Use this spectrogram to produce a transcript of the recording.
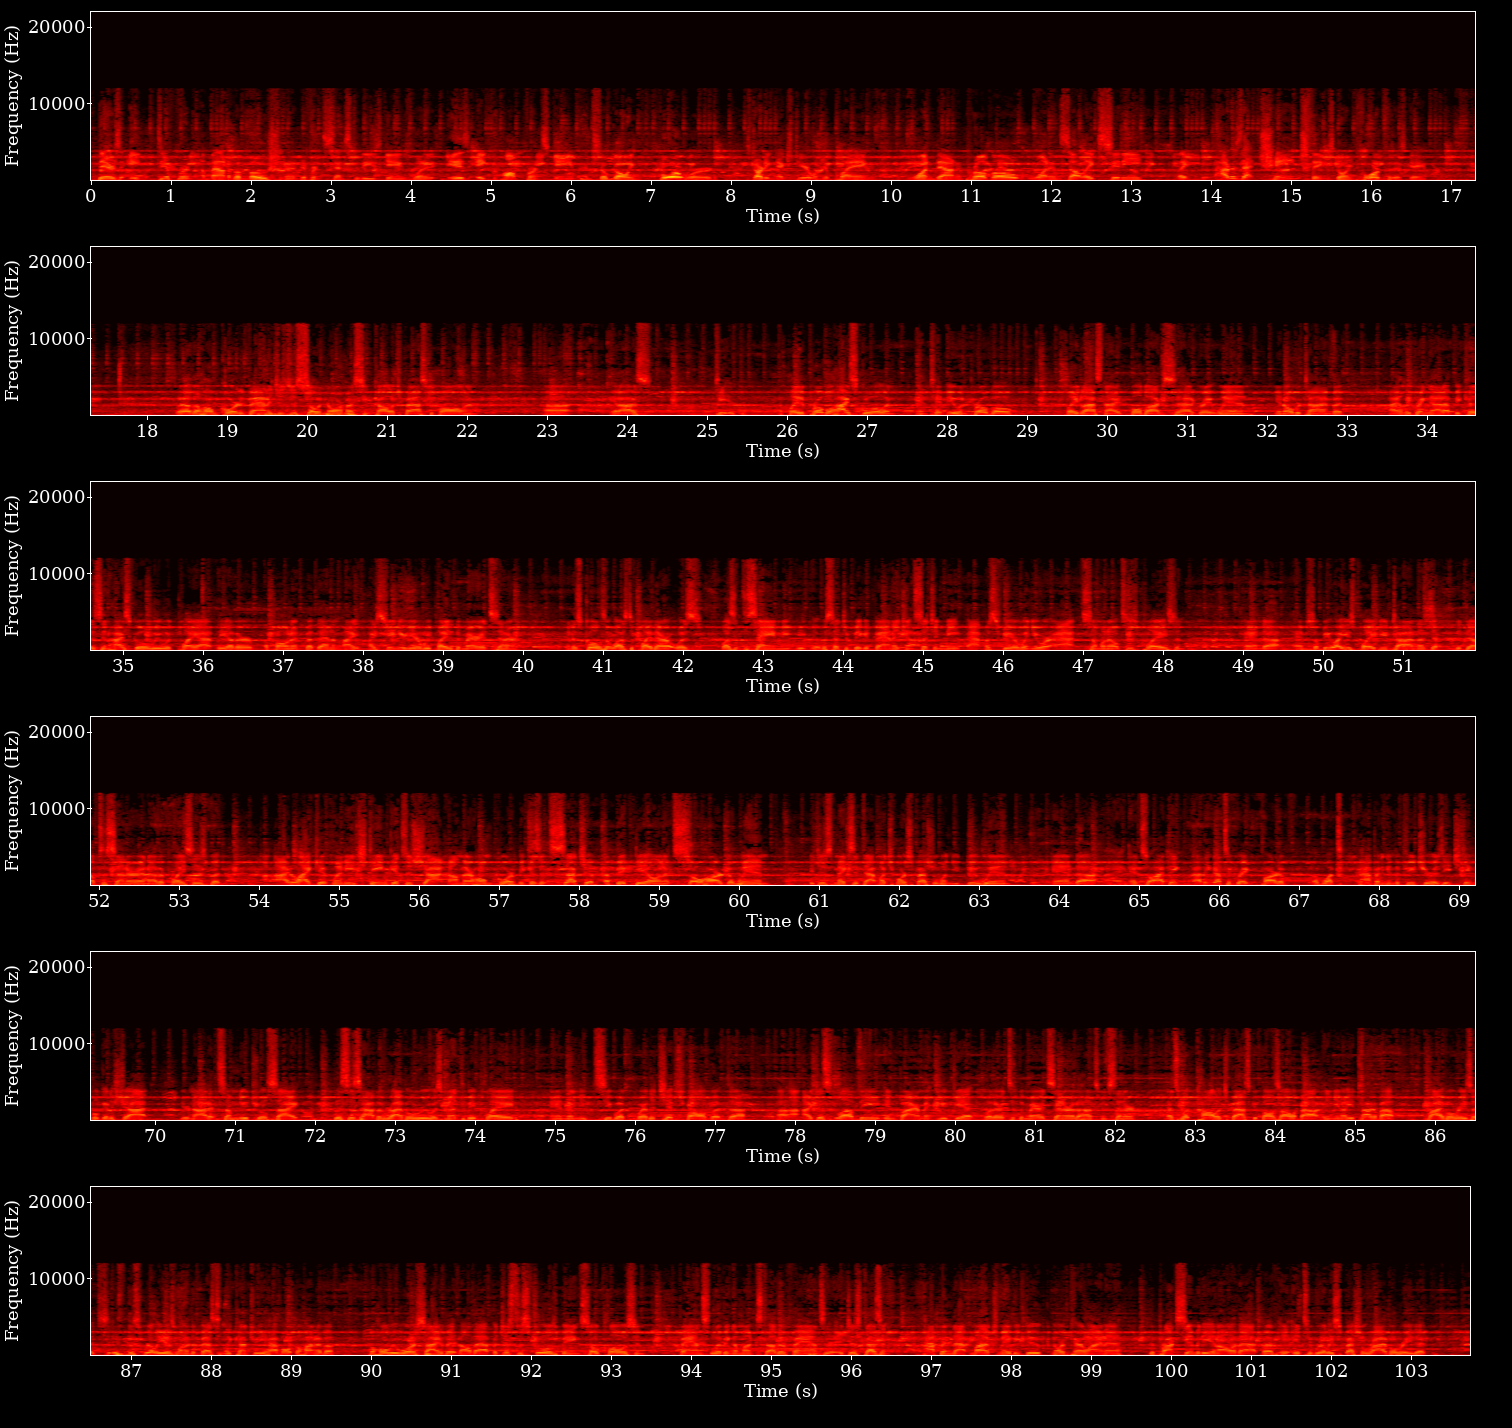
There's a different amount of emotion and a different sense to these games when it is a conference game. And so going forward, starting next year when you're playing one down in Provo, one in Salt Lake City, like how does that change things going forward for this game? Well, the home court advantage is just so enormous in college basketball, and uh, you know, I was I played at Provo High School, and and Timpview and Provo played last night. Bulldogs had a great win in overtime, but I only bring that up because in high school we would play at the other opponent, but then in my, my senior year we played at the Marriott Center. And as cool as it was to play there, it was wasn't the same. It was such a big advantage and such a neat atmosphere when you were at someone else's place, and and uh, and so BYU's played Utah in the, the Delta Center and other places, but I like it when each team gets a shot on their home court because it's such a, a big deal and it's so hard to win it just makes it that much more special when you do win. And uh, and so I think I think that's a great part of, of what's happening in the future is each team will get a shot. You're not at some neutral site. This is how the rivalry was meant to be played, and then you see what where the chips fall. But uh, I just love the environment you get, whether it's at the Marriott Center or the Huntsman Center. That's what college basketball is all about. And you know, you talk about rivalries. It's, it, this really is one of the best in the country. You have all the kind of the the holy war side of it and all that, but just the schools being so close and fans living amongst other fans, it just doesn't happen that much. Maybe Duke, North Carolina, the proximity and all of that, but it, it's a really special rivalry that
